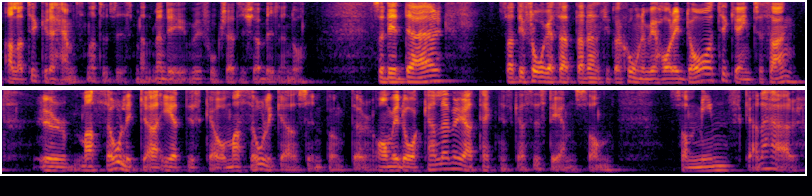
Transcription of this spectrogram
alla tycker det är hemskt naturligtvis men, men det, vi fortsätter köra bilen då. Så det är där, så att ifrågasätta den situationen vi har idag tycker jag är intressant ur massa olika etiska och massa olika synpunkter. Om vi då kan leverera tekniska system som, som minskar det här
